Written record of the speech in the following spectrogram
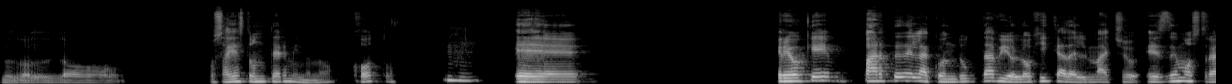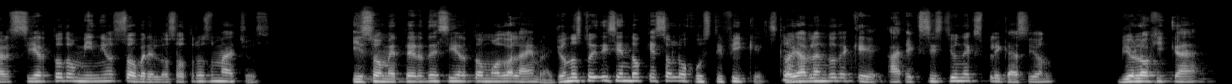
lo, pues hay hasta un término, ¿no? Joto. Eh, creo que parte de la conducta biológica del macho es demostrar cierto dominio sobre los otros machos y someter de cierto modo a la hembra. Yo no estoy diciendo que eso lo justifique, estoy hablando de que ah, existe una explicación biológica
